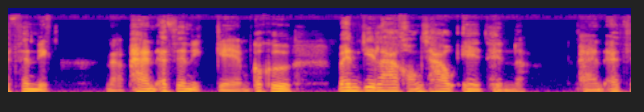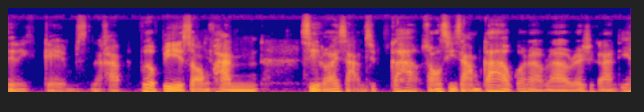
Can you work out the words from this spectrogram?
ethnic นะ pan ethnic game ก็คือเป็นกีฬาของชาวเอเธนอะ pan ethnic games นะครับ เพื่อปี 2439 2439 ก็ราวๆรัชกาลที่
